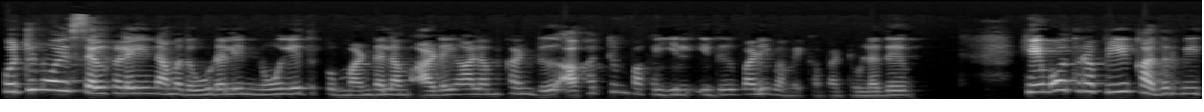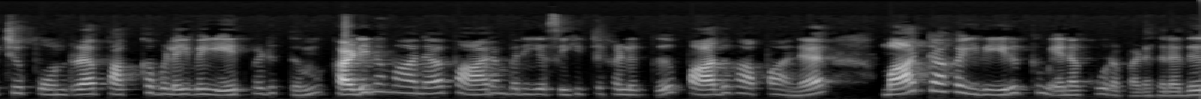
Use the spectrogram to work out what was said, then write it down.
புற்றுநோய் செல்களை நமது உடலின் நோய் எதிர்ப்பு மண்டலம் அடையாளம் கண்டு அகற்றும் வகையில் இது வடிவமைக்கப்பட்டுள்ளது. ஹீமோதெரபி கதிர்வீச்சு போன்ற பக்க விளைவை ஏற்படுத்தும் கடினமான பாரம்பரிய சிகிச்சைகளுக்கு பாதுகாப்பான மாற்றாக இது இருக்கும் என கூறப்படுகிறது.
